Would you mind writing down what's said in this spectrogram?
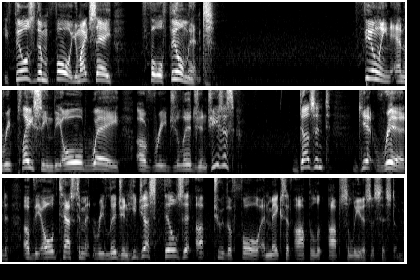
He fills them full. You might say fulfillment. Filling and replacing the old way of religion. Jesus doesn't get rid of the Old Testament religion, he just fills it up to the full and makes it obsolete as a system.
